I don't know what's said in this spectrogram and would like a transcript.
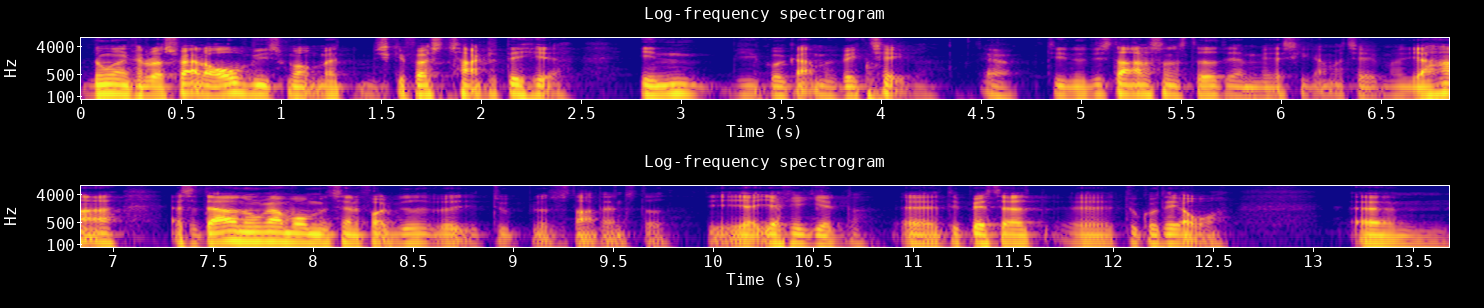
nogle gange kan det være svært at overbevise dem om, at vi skal først takle det her, inden vi går i gang med vægttabet. Ja. Fordi når de starter sådan et sted der, men jeg skal i gang med at tabe mig. Jeg har, altså der er jo nogle gange, hvor man sender folk videre, ved, du bliver at starte et andet sted. Jeg, jeg kan ikke hjælpe dig. Øh, det bedste er, at øh, du går derover. Øhm,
